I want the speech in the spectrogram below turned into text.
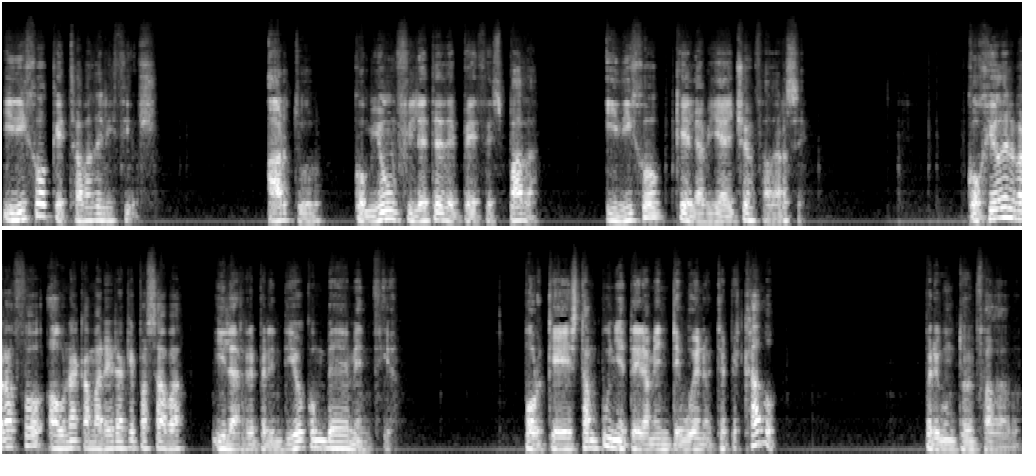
y dijo que estaba delicioso. Arthur comió un filete de pez espada y dijo que le había hecho enfadarse. Cogió del brazo a una camarera que pasaba y la reprendió con vehemencia. ¿Por qué es tan puñeteramente bueno este pescado? Preguntó enfadado.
